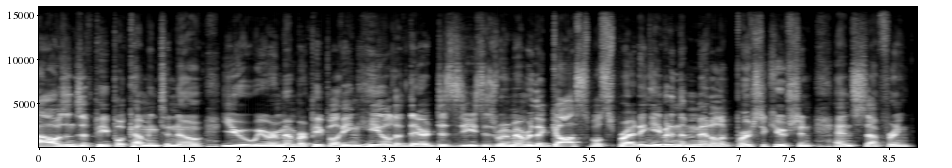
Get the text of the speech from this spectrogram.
thousands of people coming to know you. We remember people being healed of their diseases. Remember the gospel spreading, even in the middle of persecution and suffering.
